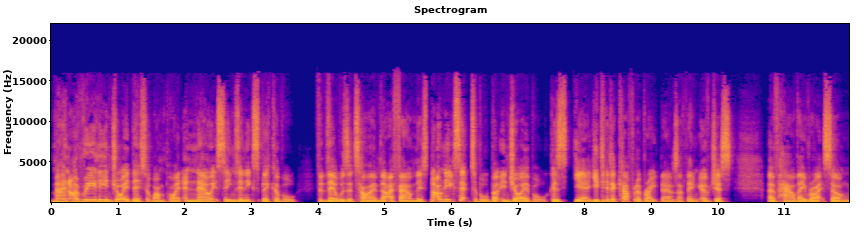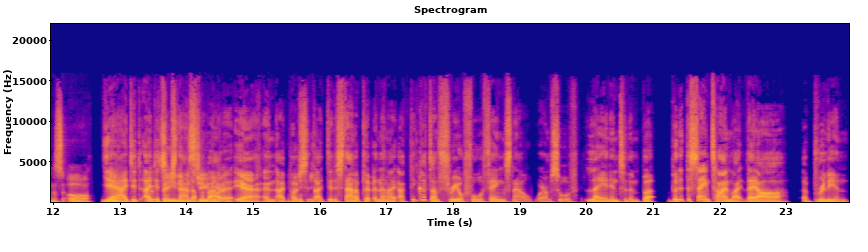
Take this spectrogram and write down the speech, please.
man, I really enjoyed this at one point, and now it seems inexplicable that there was a time that I found this not only acceptable but enjoyable. Because yeah, you did a couple of breakdowns, I think, of just of how they write songs or yeah, yeah I did I did some stand up studio. about it. Yeah. And I posted I did a stand up clip and then I, I think I've done three or four things now where I'm sort of laying into them. But but at the same time, like they are a brilliant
